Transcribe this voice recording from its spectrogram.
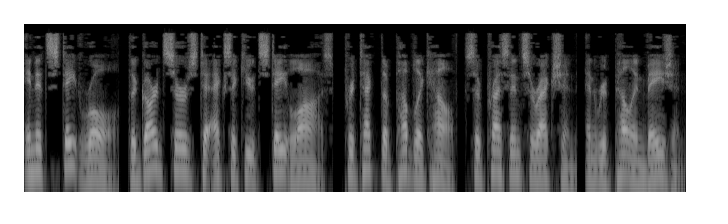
In its state role, the Guard serves to execute state laws, protect the public health, suppress insurrection, and repel invasion.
